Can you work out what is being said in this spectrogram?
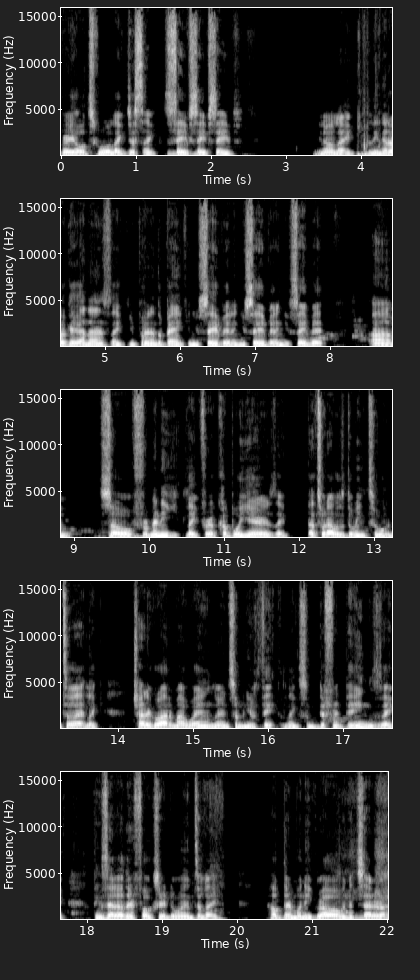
very old school, like just like save, save, save you know, like dinero que ganas, like you put it in the bank and you save it and you save it and you save it. Um, so for many, like for a couple of years, like that's what I was doing too until I like try to go out of my way and learn some new thing, like some different things, like things that other folks are doing to like help their money grow and etc.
